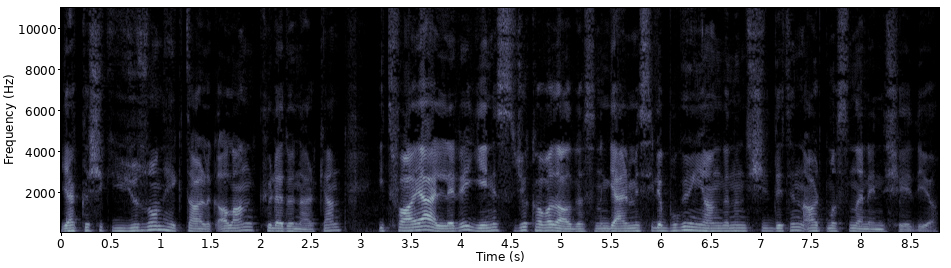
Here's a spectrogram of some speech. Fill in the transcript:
Yaklaşık 110 hektarlık alan küle dönerken itfaiye erleri yeni sıcak hava dalgasının gelmesiyle bugün yangının şiddetinin artmasından endişe ediyor.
